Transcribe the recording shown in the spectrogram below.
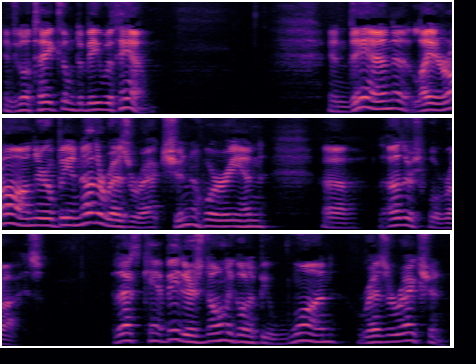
and he's going to take them to be with him. And then later on, there will be another resurrection wherein uh, the others will rise. But that can't be. There's only going to be one resurrection.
